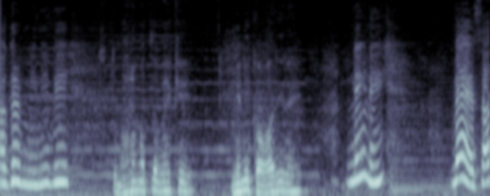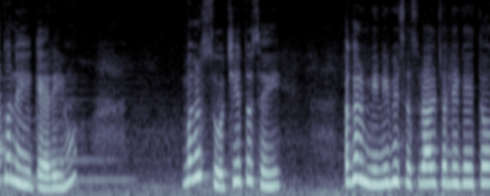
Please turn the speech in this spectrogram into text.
अगर मिनी भी तुम्हारा मतलब है कि मिनी कवारी रहे? नहीं नहीं मैं ऐसा तो नहीं कह रही हूँ। मगर सोचिए तो सही अगर मिनी भी ससुराल चली गई तो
